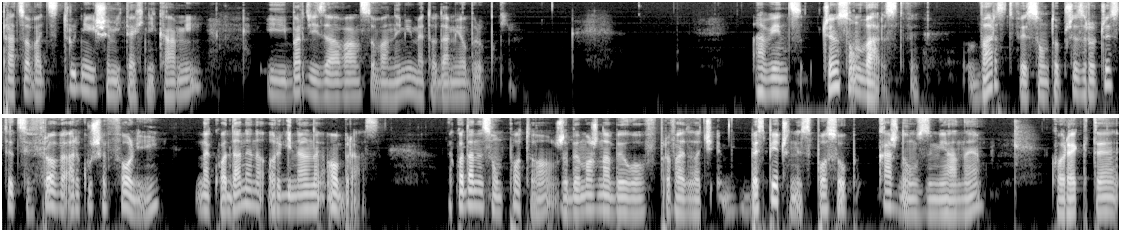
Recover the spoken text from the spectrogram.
pracować z trudniejszymi technikami i bardziej zaawansowanymi metodami obróbki. A więc czym są warstwy? Warstwy są to przezroczyste cyfrowe arkusze folii nakładane na oryginalny obraz. Nakładane są po to, żeby można było wprowadzać w bezpieczny sposób każdą zmianę, korektę,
